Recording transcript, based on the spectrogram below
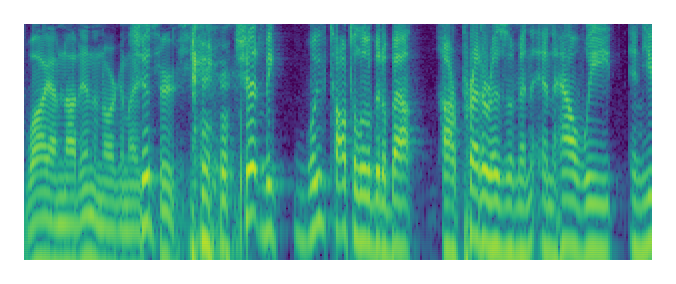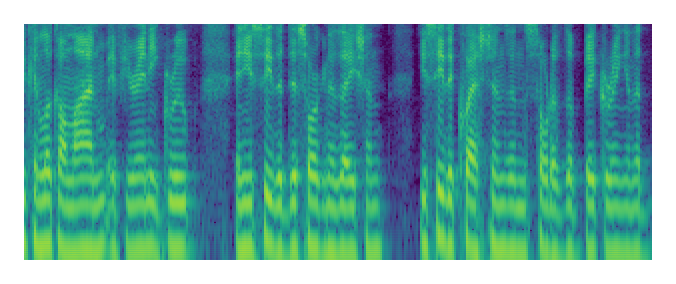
Why I'm not in an organized Should- church. should be we've talked a little bit about our preterism and, and how we and you can look online if you're any group and you see the disorganization you see the questions and sort of the bickering and the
